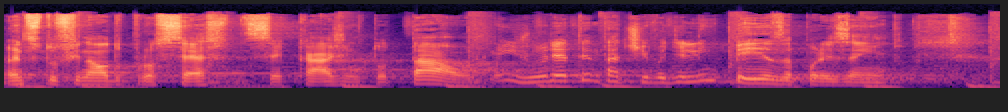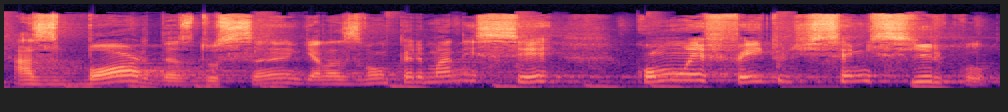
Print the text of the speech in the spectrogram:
Antes do final do processo de secagem total, uma injúria é tentativa de limpeza, por exemplo. As bordas do sangue elas vão permanecer como um efeito de semicírculo.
